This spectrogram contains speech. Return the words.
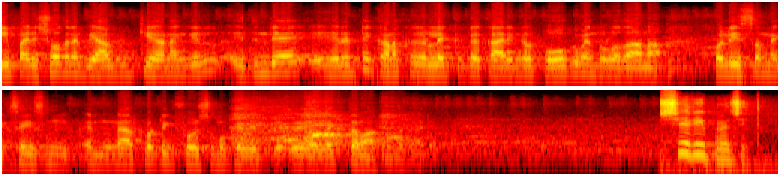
ഈ പരിശോധന വ്യാപിക്കുകയാണെങ്കിൽ ഇതിന്റെ ഇരട്ടി കണക്കുകളിലേക്കൊക്കെ കാര്യങ്ങൾ പോകുമെന്നുള്ളതാണ് പോലീസും എക്സൈസും നാർക്കോട്ടിക് ഫോഴ്സും ഒക്കെ വ്യക്തമാക്കുന്ന കാര്യം. ശരി പ്രജിത്ത്.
